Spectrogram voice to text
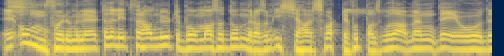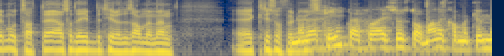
Jeg omformulerte det litt, for han lurte på om altså, dommere som ikke har svarte fotballsko, da, men det er jo det motsatte. altså Det betyr jo det samme, men eh, Kristoffer, Men det er fint, for jeg syns dommerne kommer kun,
